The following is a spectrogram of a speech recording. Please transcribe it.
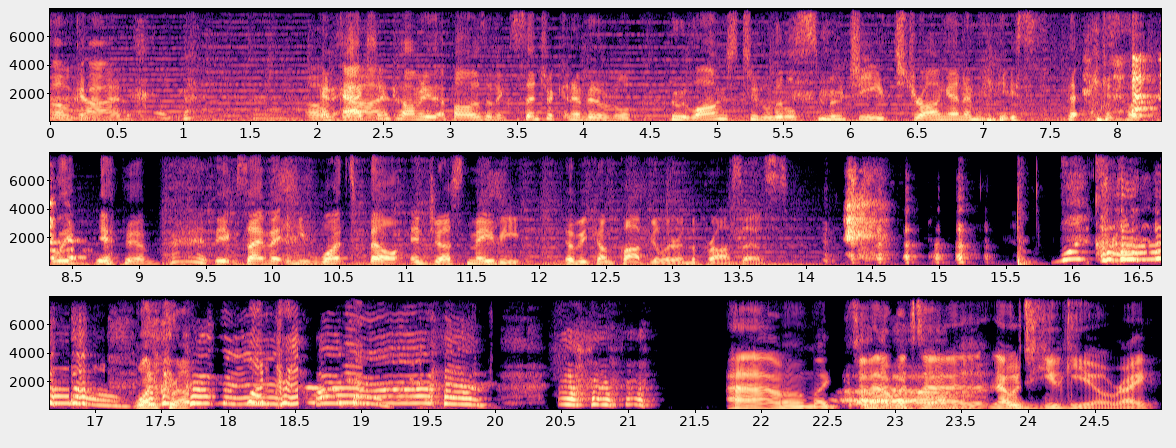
Oh god. Oh, an God. action comedy that follows an eccentric individual who longs to little smoochy strong enemies that can hopefully give him the excitement he once felt, and just maybe he'll become popular in the process. One crumb! One crump. Um, Oh my so that was uh, that was Yu-Gi-Oh, right?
